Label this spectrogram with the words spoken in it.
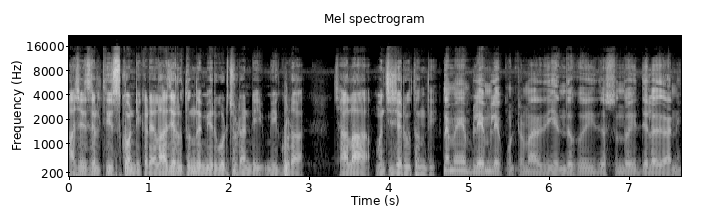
ఆశీస్సులు తీసుకోండి. ఇక్కడ ఎలా జరుగుతుందో మీరు కూడా చూడండి. మీకు కూడా చాలా మంచి జరుగుతుంది. మనమే బ్లేమ్ లేకుంటున్నాం అది ఎందుకు ఇది వస్తుందో ఇది తెలియదు కానీ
